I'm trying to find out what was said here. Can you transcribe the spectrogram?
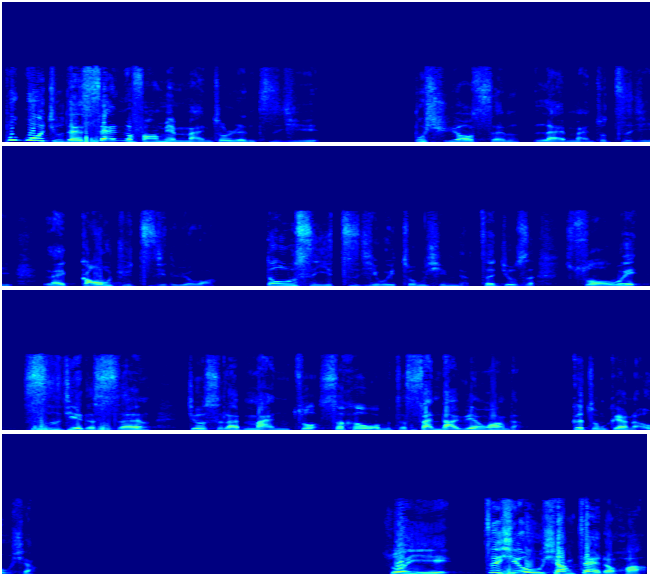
不过就在三个方面满足人自己，不需要神来满足自己，来高举自己的愿望。都是以自己为中心的，这就是所谓世界的神，就是来满足适合我们这三大愿望的各种各样的偶像。所以这些偶像在的话，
